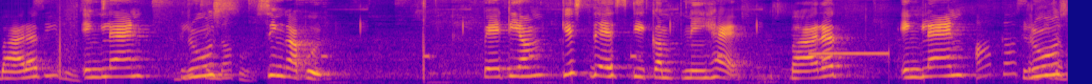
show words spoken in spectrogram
भारत, इंग्लैंड, रूस, सिंगापुर। पेटीएम किस देश की कंपनी है? भारत इंग्लैंड रूस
